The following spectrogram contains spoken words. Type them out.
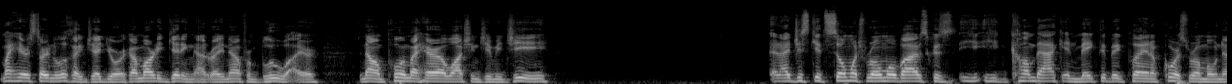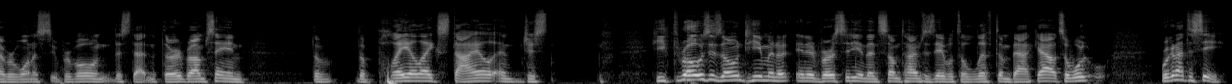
My hair is starting to look like Jed York. I'm already getting that right now from Blue Wire. And now I'm pulling my hair out watching Jimmy G. And I just get so much Romo vibes because he, he can come back and make the big play. And of course, Romo never won a Super Bowl and this, that, and the third. But I'm saying the the play alike style and just he throws his own team in, in adversity and then sometimes is able to lift them back out. So we're we're gonna have to see.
